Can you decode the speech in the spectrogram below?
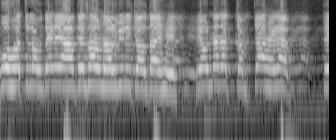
ਉਹ ਚਲਾਉਂਦੇ ਨੇ, ਆਪਦੇ ਹਿਸਾਬ ਨਾਲ ਵੀ ਨਹੀਂ ਚੱਲਦਾ ਇਹ। ਇਹ ਉਹਨਾਂ ਦਾ ਚਮਚਾ ਹੈਗਾ, ਤੇ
